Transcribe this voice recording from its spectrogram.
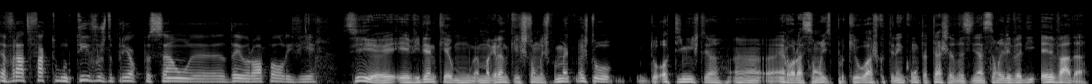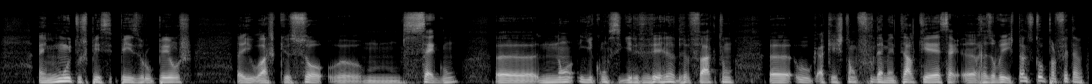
haverá de facto motivos de preocupação da Europa, Olivier? Sim, é evidente que é uma grande questão neste momento, mas estou, estou otimista uh, em relação a isso, porque eu acho que, tendo em conta a taxa de vacinação elevada em muitos países europeus, eu acho que só um cego uh, não ia conseguir ver, de facto, uh, a questão fundamental que é essa, resolver isto. Portanto, estou perfeitamente,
